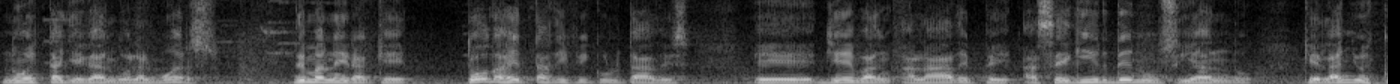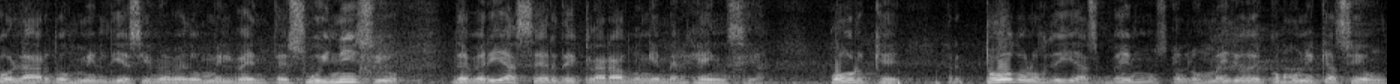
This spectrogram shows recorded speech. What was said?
no está llegando el almuerzo. De manera que todas estas dificultades eh, llevan a la ADP a seguir denunciando que el año escolar 2019-2020, su inicio debería ser declarado en emergencia, porque todos los días vemos en los medios de comunicación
